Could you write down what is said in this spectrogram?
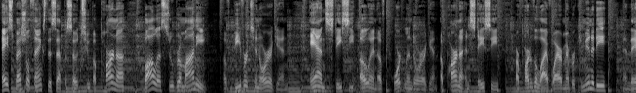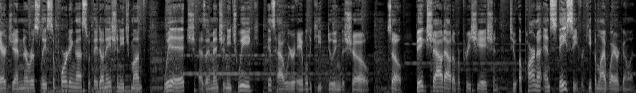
Hey, special thanks this episode to Aparna Balasubramani of Beaverton, Oregon, and Stacy Owen of Portland, Oregon. Aparna and Stacy are part of the Livewire member community, and they are generously supporting us with a donation each month, which, as I mention each week, is how we are able to keep doing the show. So, big shout out of appreciation to Aparna and Stacy for keeping Livewire going.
